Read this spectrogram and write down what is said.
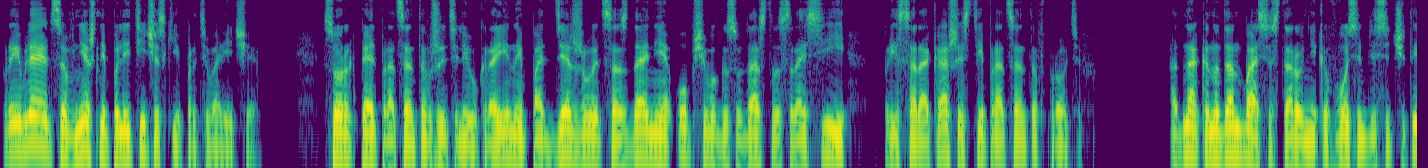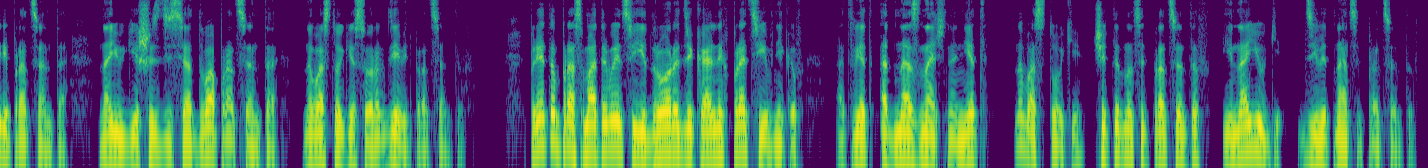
проявляются внешнеполитические противоречия. 45% жителей Украины поддерживают создание общего государства с Россией при 46% против. Однако на Донбассе сторонников 84%, на юге 62%, на востоке 49%. При этом просматривается ядро радикальных противников. Ответ однозначно нет на Востоке 14% и на Юге 19%.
